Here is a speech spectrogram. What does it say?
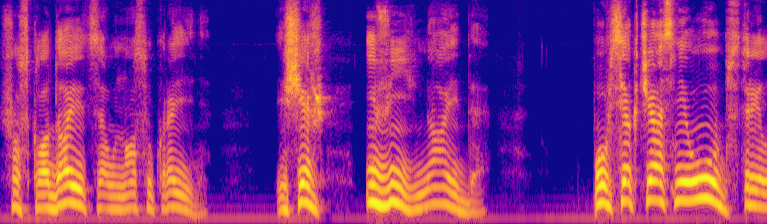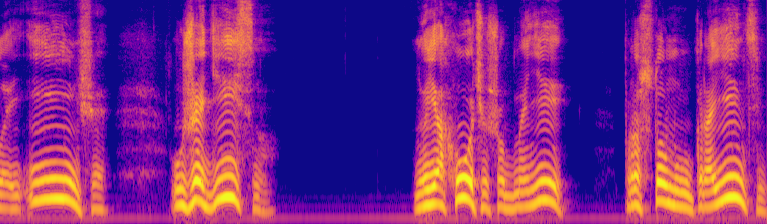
що складаються у нас в Україні. І ще ж і війна йде, повсякчасні обстріли і інше. Уже дійсно. Ну я хочу, щоб мені, простому українцю,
